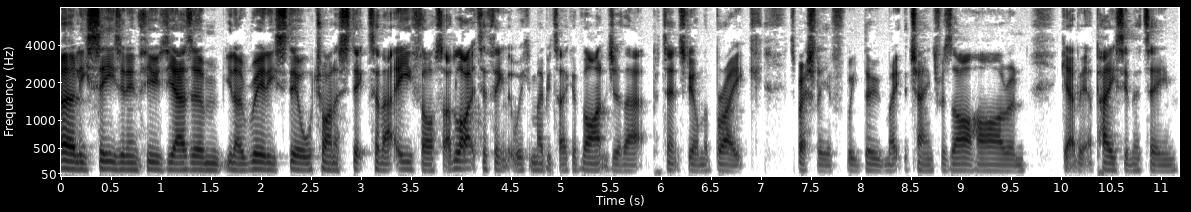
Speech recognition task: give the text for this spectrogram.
early season enthusiasm, you know, really still trying to stick to that ethos. I'd like to think that we can maybe take advantage of that potentially on the break, especially if we do make the change for Zaha and get a bit of pace in the team.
